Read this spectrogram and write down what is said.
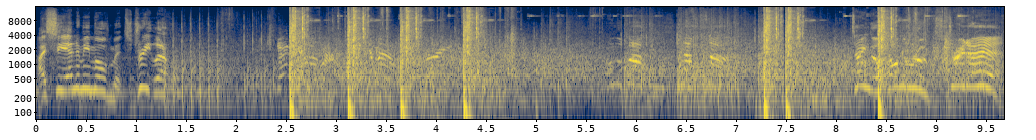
I see enemy movement, street level. Get cover. Come out, 1-3. On the balcony! Tango's on the roof, straight ahead!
